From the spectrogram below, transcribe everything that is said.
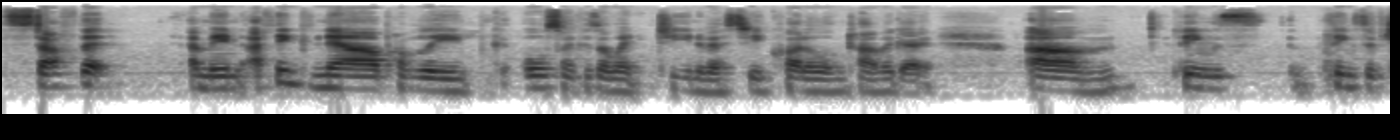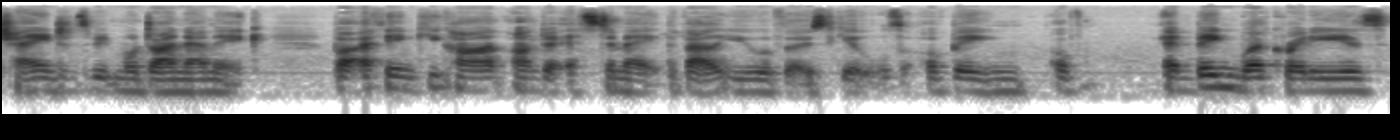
Stuff that, I mean, I think now probably also because I went to university quite a long time ago, um, things things have changed. It's a bit more dynamic, but I think you can't underestimate the value of those skills of being of and being work ready is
